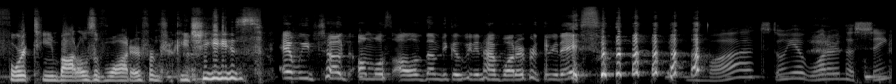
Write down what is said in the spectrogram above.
14 bottles of water from chuck e cheese and we chugged almost all of them because we didn't have water for three days. What? Don't you have water in the sink?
